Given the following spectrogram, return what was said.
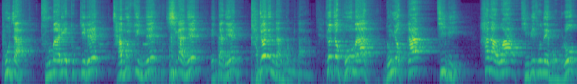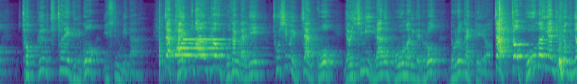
보장 두 마리의 토끼를 잡을 수 있는 시간을 일단은 가져야 된다는 겁니다. 저 보험왕 농협과 DB 하나와 DB 손해보험으로 적극 추천해드리고 있습니다. 자 가입보단 사후 보상관리 초심을 잃지 않고 열심히 일하는 보험왕이 되도록 노력할게요. 자 저 보험왕의 한주평은요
